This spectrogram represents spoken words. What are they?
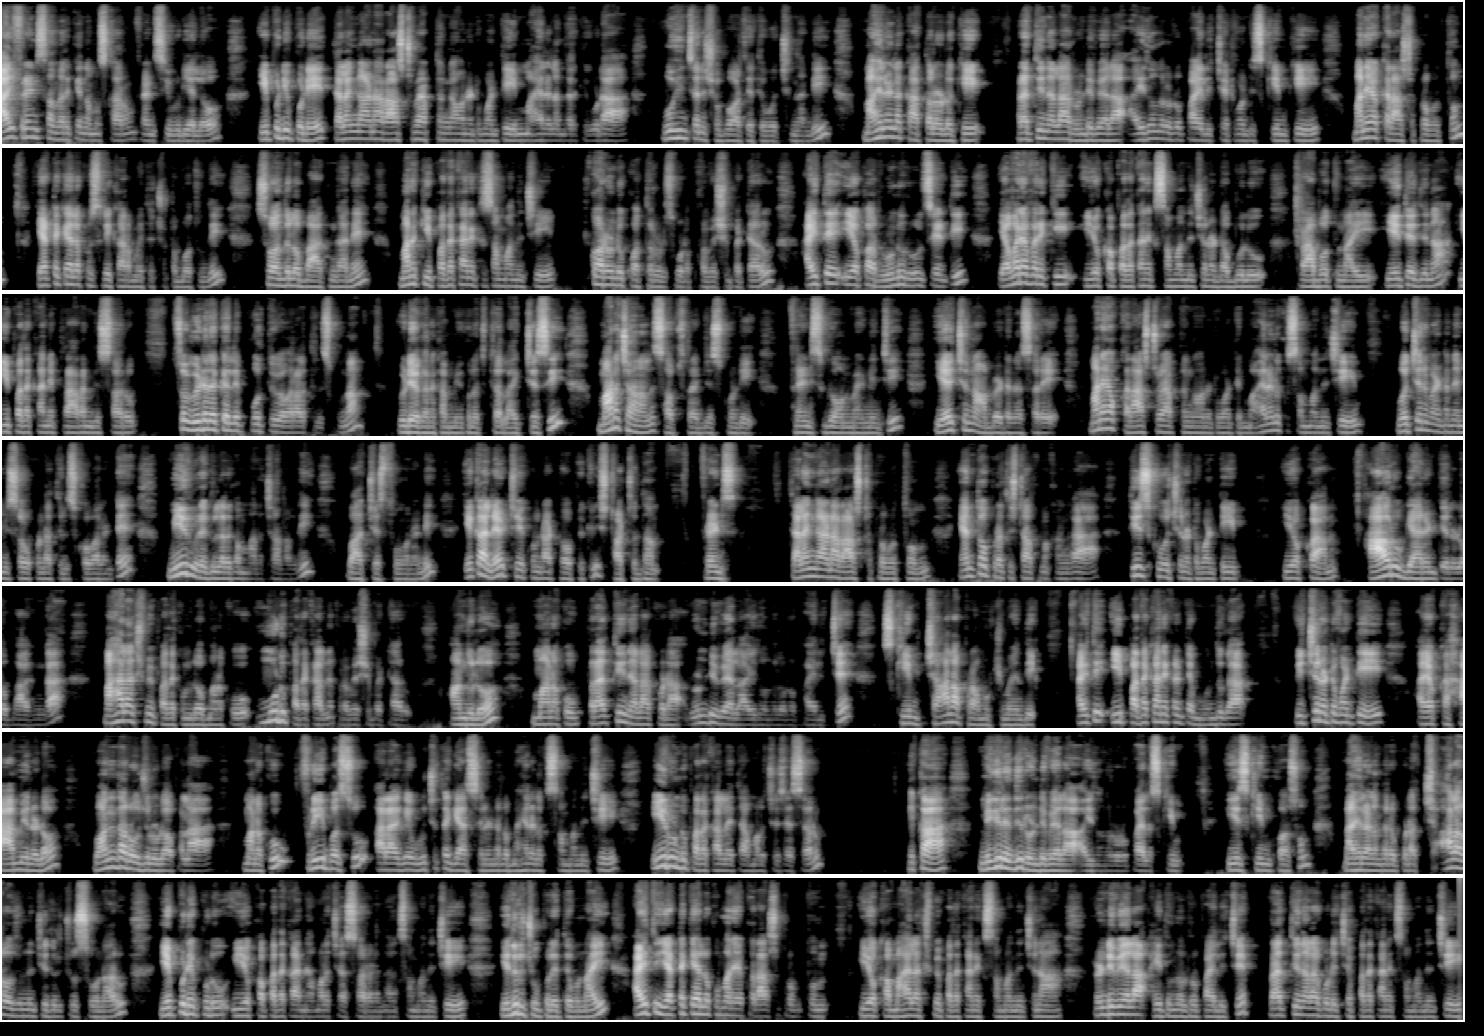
Hi friends అందరికీ నమస్కారం. Friends ఈ వీడియోలో ఇప్పుడిప్పుడే తెలంగాణ రాష్ట్ర వ్యాప్తంగా ఉన్నటువంటి మహిళలందరికీ కూడా ఊహించని శుభవార్త అయితే వచ్చిందండి. మహిళల ఖాతాలోకి ప్రతి నెల రెండు వేల ఐదు వందల రూపాయలు ఇచ్చేటువంటి స్కీమ్కి మన యొక్క రాష్ట్ర ప్రభుత్వం ఎట్టకేలకు శ్రీకారం అయితే చుట్టబోతుంది. సో అందులో భాగంగానే మనకి ఈ పథకానికి సంబంధించి ఇంకా రెండు కొత్త రూల్స్ కూడా ప్రవేశపెట్టారు. అయితే ఈ యొక్క రెండు రూల్స్ ఏంటి? ఎవరెవరికి ఈ యొక్క పథకానికి సంబంధించిన డబ్బులు రాబోతున్నాయి? ఏ తేదీన ఈ పథకాన్ని ప్రారంభిస్తారు? సో వీడియోలోకి వెళ్ళి పూర్తి వివరాలు తెలుసుకుందాం. వీడియో కనుక మీకు నచ్చితే లైక్ చేసి మన ఛానల్ని సబ్స్క్రైబ్ చేసుకోండి. ఫ్రెండ్స్ గవర్నమెంట్ నుంచి ఏ చిన్న అప్డేట్ అయినా సరే మన యొక్క రాష్ట్ర వ్యాప్తంగా ఉన్నటువంటి మహిళలకు సంబంధించి వచ్చిన వెంటనే మిస్ అవ్వకుండా తెలుసుకోవాలంటే మీరు రెగ్యులర్గా మన ఛానల్ని వాచ్ చేస్తూ ఉండండి. ఇక లేట్ చేయకుండా టాపిక్ని స్టార్ట్ చేద్దాం. ఫ్రెండ్స్ తెలంగాణ రాష్ట్ర ప్రభుత్వం ఎంతో ప్రతిష్టాత్మకంగా తీసుకువచ్చినటువంటి ఈ యొక్క ఆరు గ్యారంటీలలో భాగంగా మహాలక్ష్మి పథకంలో మనకు మూడు పథకాలను ప్రవేశపెట్టారు. అందులో మనకు ప్రతి నెల కూడా రెండు వేల ఐదు వందల రూపాయలు ఇచ్చే స్కీమ్ చాలా ప్రాముఖ్యమైనది అయితే ఈ పథకానికంటే ముందుగా ఇచ్చినటువంటి ఆ యొక్క హామీలలో వంద రోజుల లోపల మనకు ఫ్రీ బస్సు అలాగే ఉచిత గ్యాస్ సిలిండర్లు మహిళలకు సంబంధించి ఈ రెండు పథకాలను అయితే అమలు చేసేసారు ఇక మిగిలింది రెండు వేల ఐదు వందల రూపాయల స్కీమ్. ఈ స్కీమ్ కోసం మహిళలందరూ కూడా చాలా రోజుల నుంచి ఎదురు చూస్తూ ఉన్నారు. ఎప్పుడెప్పుడు ఈ యొక్క పథకాన్ని అమలు చేస్తారనే దానికి సంబంధించి ఎదురు చూపులు అయితే ఉన్నాయి. అయితే ఎట్టకేలకు మన యొక్క రాష్ట్ర ప్రభుత్వం ఈ యొక్క మహాలక్ష్మి పథకానికి సంబంధించిన రెండు వేల ఐదు వందల రూపాయలు ఇచ్చే ప్రతి నెల కూడా ఇచ్చే పథకానికి సంబంధించి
